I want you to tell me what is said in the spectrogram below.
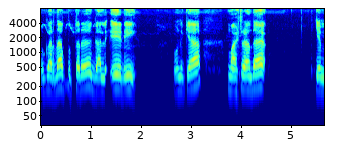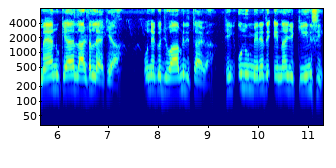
ਉਹ ਕਰਦਾ ਪੁੱਤਰ ਗੱਲ ਇਹ ਨਹੀਂ। ਉਹਨੇ ਕਿਹਾ ਮਾਸਟਰਾਂ ਦਾ ਕਿ ਮੈਂ ਉਹਨੂੰ ਕਿਹਾ ਲਾਲਟਨ ਲੈ ਕੇ ਆ। ਉਹਨੇ ਕੋਈ ਜਵਾਬ ਨਹੀਂ ਦਿੱਤਾ ਹੈਗਾ। ਠੀਕ, ਉਹਨੂੰ ਮੇਰੇ ਤੇ ਇੰਨਾ ਯਕੀਨ ਸੀ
